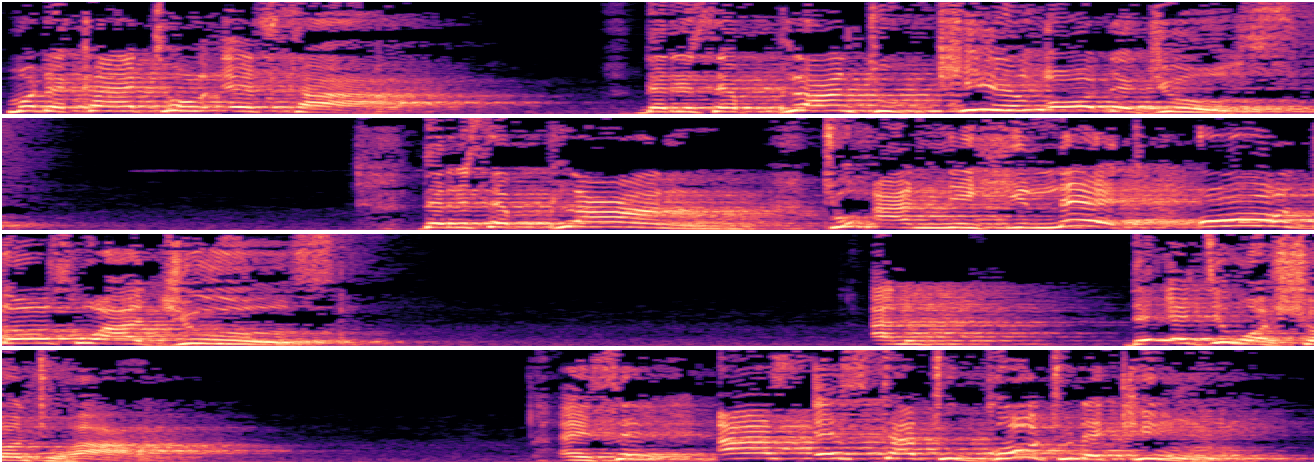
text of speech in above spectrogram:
Mordecai told Esther, there is a plan to kill all the Jews. There is a plan to annihilate all those who are Jews. And the edict was shown to her. And said, Ask Esther to go to the king.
